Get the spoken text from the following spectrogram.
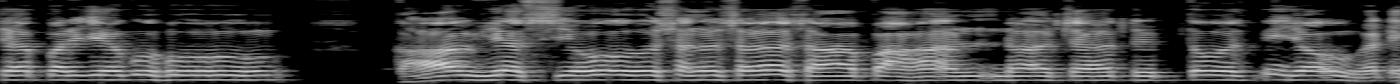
च पर्यगु। काव्योशन सापान्न च तृप्तोस्मि यौवटे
